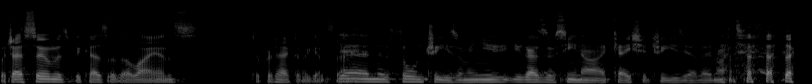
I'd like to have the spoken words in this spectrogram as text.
which I assume is because of the lions to protect them against them. Yeah, and the thorn trees. I mean, you you guys have seen our acacia trees. Yeah, they're not they're they're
